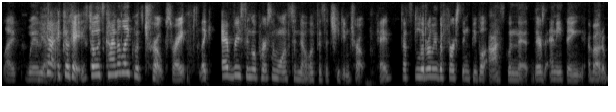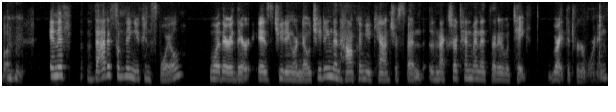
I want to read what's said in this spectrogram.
like with Yeah. Yeah, okay. So it's kind of like with tropes, right? Like every single person wants to know if it's a cheating trope. Okay. That's literally the first thing people ask when the, there's anything about a book. Mhm. And if that is something you can spoil, whether there is cheating or no cheating, then how come you can't just spend an extra 10 minutes that it would take to write the trigger warnings?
